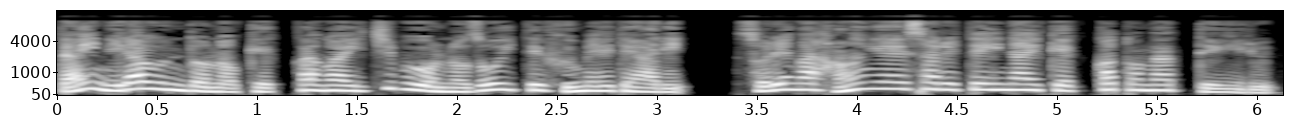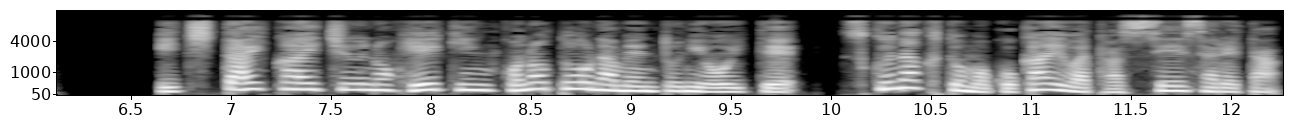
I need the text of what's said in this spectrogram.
第2ラウンドの結果が一部を除いて不明であり、それが反映されていない結果となっている。1大会中の平均このトーナメントにおいて少なくとも5回は達成された。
